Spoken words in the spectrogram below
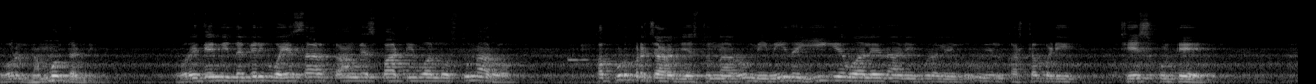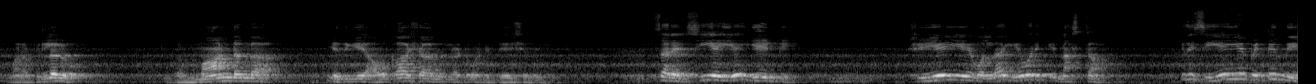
ఎవరు నమ్మొద్దండి. ఎవరైతే మీ దగ్గరికి వైఎస్ఆర్ కాంగ్రెస్ పార్టీ వాళ్ళు వస్తున్నారో తప్పుడు ప్రచారం చేస్తున్నారు మీ మీద ఈగే వాలేదా అని కూడా లేదు. మీరు కష్టపడి చేసుకుంటే మన పిల్లలు బ్రహ్మాండంగా ఎదిగే అవకాశాలు ఉన్నటువంటి దేశం ఇది. సరే సిఐఏ ఏంటి? సిఐఏ వల్ల ఎవరికి నష్టం? ఇది సిఐఏ పెట్టింది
